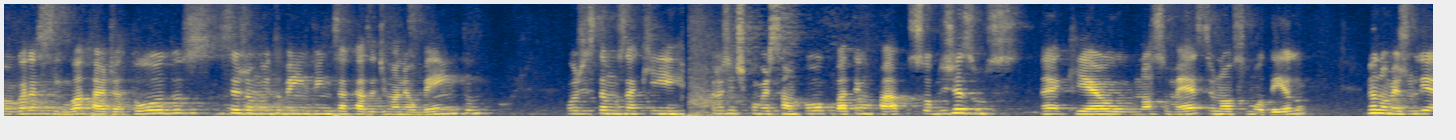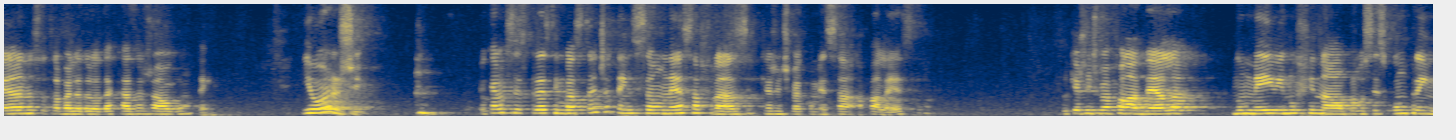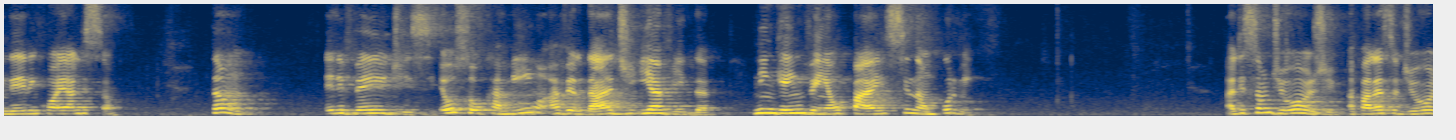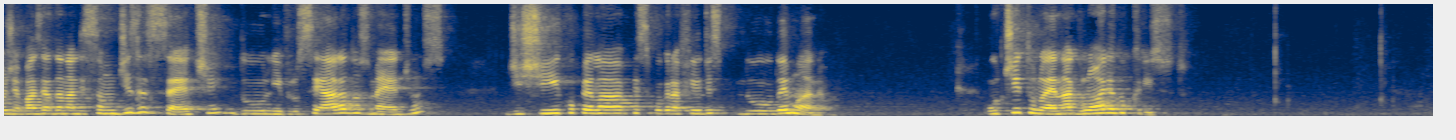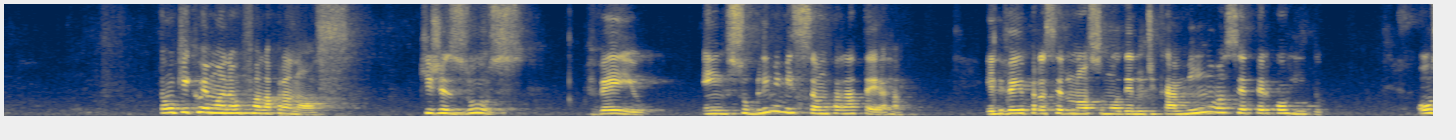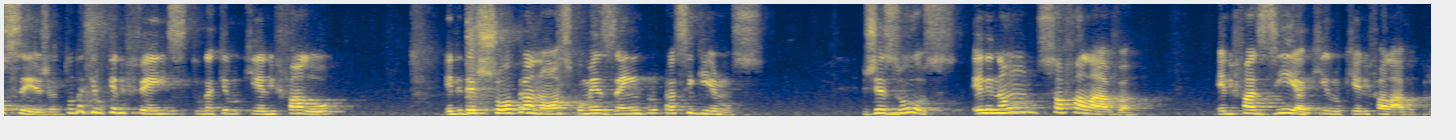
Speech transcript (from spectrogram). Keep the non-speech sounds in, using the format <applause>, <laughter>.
agora sim, boa tarde a todos. Sejam muito bem-vindos à Casa de Manel Bento. Hoje estamos aqui para a gente conversar um pouco, bater um papo sobre Jesus, né, que é o nosso mestre, o nosso modelo. Meu nome é Juliana, sou trabalhadora da casa já há algum tempo. E hoje eu quero que vocês prestem bastante atenção nessa frase que a gente vai começar a palestra, porque a gente vai falar dela no meio e no final, para vocês compreenderem qual é a lição. Então, ele veio e disse: Eu sou o caminho, a verdade e a vida. Ninguém vem ao Pai senão por mim. A lição de hoje, a palestra de hoje, é baseada na lição 17 do livro Seara dos Médiuns, de Chico, pela psicografia de, do, do Emmanuel. O título é Na Glória do Cristo. Então, o que, que o Emmanuel fala para nós? Que Jesus veio em sublime missão para a Terra. Ele veio para ser o nosso modelo de caminho a ser percorrido. Ou seja, tudo aquilo que ele fez, tudo aquilo que ele falou, ele deixou para nós como exemplo para seguirmos. Jesus, ele não só falava, ele fazia aquilo que ele falava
